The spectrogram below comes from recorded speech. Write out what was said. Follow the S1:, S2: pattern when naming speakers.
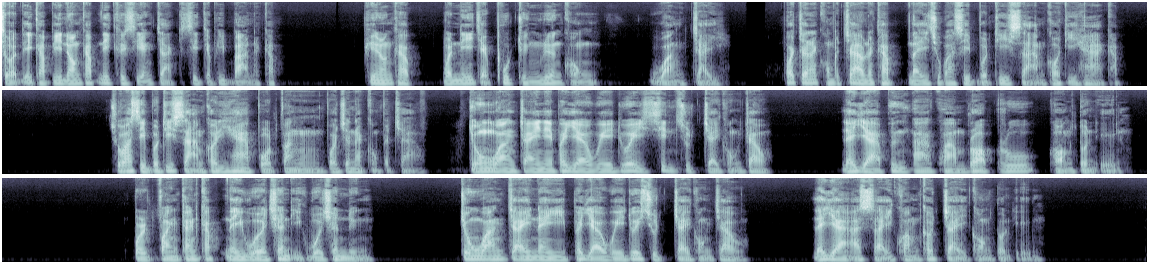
S1: สวัสดีครับพี่น้องครับนี่คือเสียงจากสิทธิพิบาลนะครับ พี่น้องครับวันนี้จะพูดถึงเรื่องของวางใจ เพราะเจ้าของพระเจ้านะครับ ในสุภาษิตบทที่ 3 ข้อที่ 5 ครับ สุภาษิตบทที่ 3 ข้อที่ 5 โปรดฟังพระเจ้าของพระเจ้า จงวางใจในพระยาเวด้วยสิ้นสุดใจของเจ้า และอย่าพึ่งพาความรอบรู้ของตนเองโปรดฟังกันครับในเวอร์ชันอีกเวอร์ชันหนึ่ง จงวางใจในพระยาเวด้วยสุดใจของเจ้า และอย่าอาศัยความเข้าใจของตนเอง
